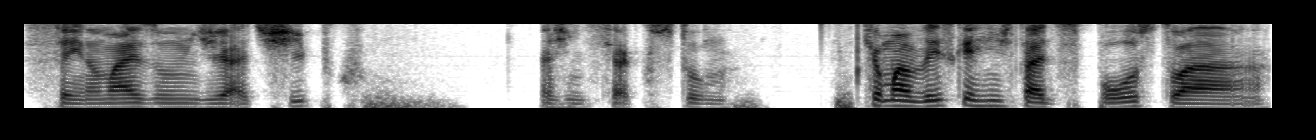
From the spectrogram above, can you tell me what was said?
Sendo mais um dia atípico, a gente se acostuma. Porque uma vez que a gente está disposto a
